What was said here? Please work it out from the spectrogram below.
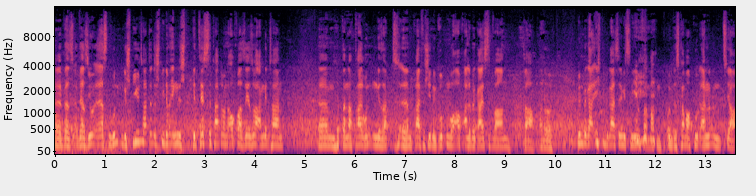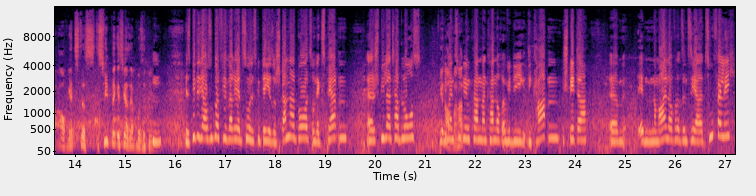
äh, Version, ersten Runden gespielt hatte, das Spiel auf Englisch getestet hatte und auch war sehr so angetan. Ähm, habe dann nach drei Runden gesagt, äh, mit drei verschiedenen Gruppen, wo auch alle begeistert waren. Klar, also bin ich bin begeistert, ich will es in jedem Fall machen. Und das kam auch gut an. Und ja, auch jetzt, das, das Feedback ist ja sehr positiv. Hm. Es bietet ja auch super viel Variation. Es gibt ja hier so Standardboards und Experten, äh, Spielertableaus, genau, die man, man zugeben kann. Man kann auch irgendwie die, die Karten später, ähm, im normalen Lauf sind sie ja zufällig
